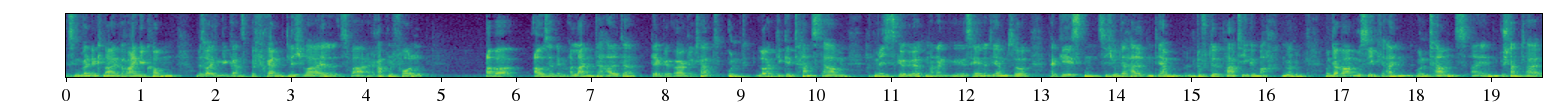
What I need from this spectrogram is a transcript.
sind wir in eine Kneipe reingekommen und das war irgendwie ganz befremdlich, weil es war rappelvoll, aber außer dem Alleinunterhalter, der geörgelt hat und Leute, die getanzt haben, hat man nichts gehört. Man hat dann gesehen, die haben so per Gesten sich unterhalten. Die haben eine dufte Party gemacht. Ne? Und da war Musik ein und Tanz ein Bestandteil.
